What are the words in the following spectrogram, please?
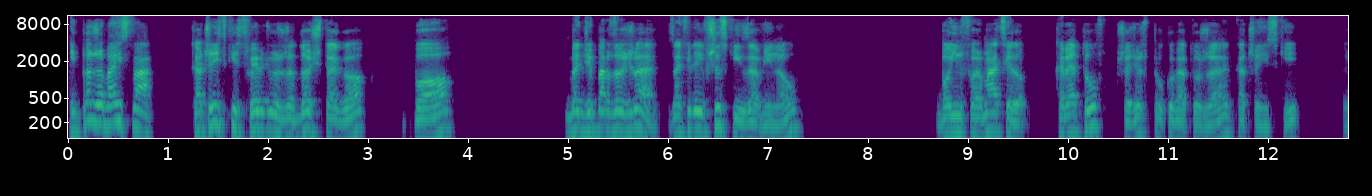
I proszę Państwa, Kaczyński stwierdził, że dość tego, bo będzie bardzo źle. Za chwilę ich wszystkich zawinął, bo informacje do kretów przecież w prokuraturze Kaczyński e,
